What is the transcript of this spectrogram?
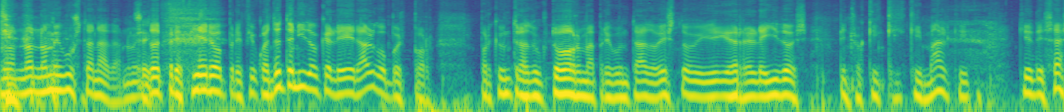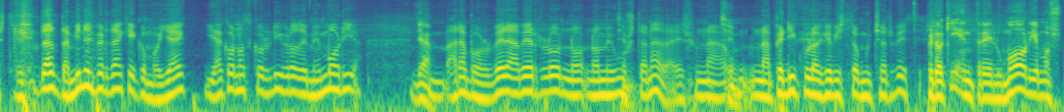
No, no, no me gusta nada. ¿no? Sí. Entonces prefiero, prefiero, cuando he tenido que leer algo, pues por porque un traductor me ha preguntado esto y he releído, es, pienso, qué, qué, qué mal, qué, qué desastre. Claro, también es verdad que como ya, ya conozco el libro de memoria, Ya. Ahora volver a verlo no, no me gusta nada. Es una, Sí. una película que he visto muchas veces. Pero aquí entre el humor y hemos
